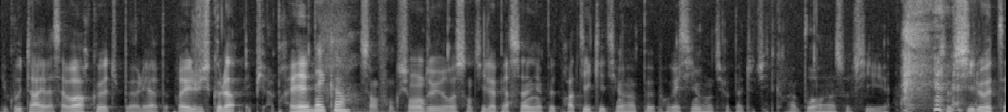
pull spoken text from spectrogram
du coup, tu arrives à savoir que tu peux aller à peu près jusque-là. Et puis après, c'est en fonction du ressenti de la personne. Il y a un peu de pratique et tu vas un peu progressivement. Tu vas pas tout de suite comme un bourrin, sauf si, sauf si l'autre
